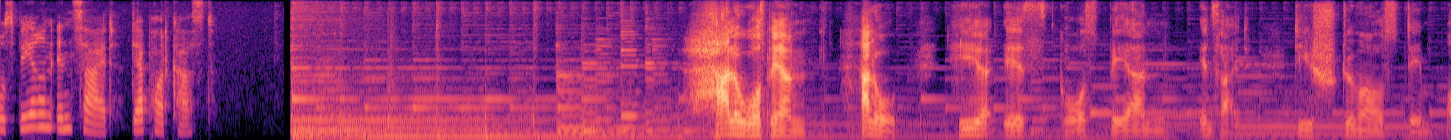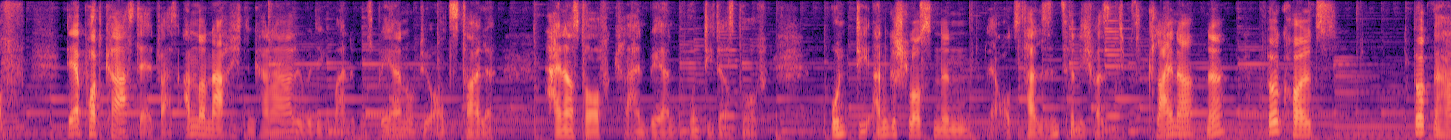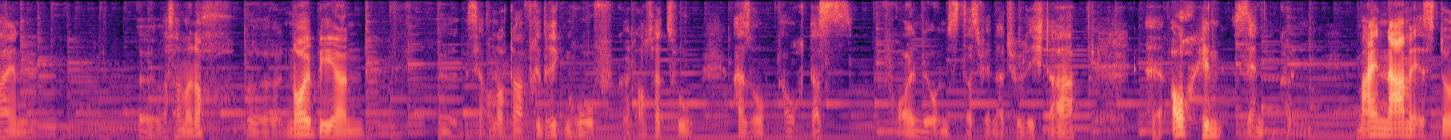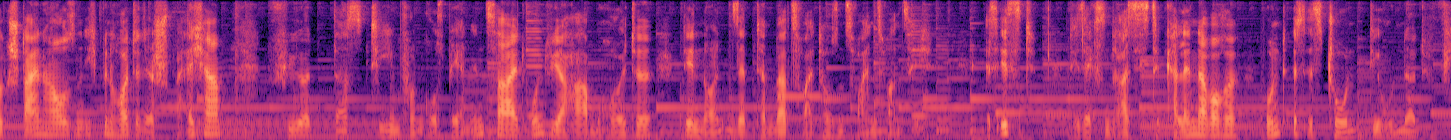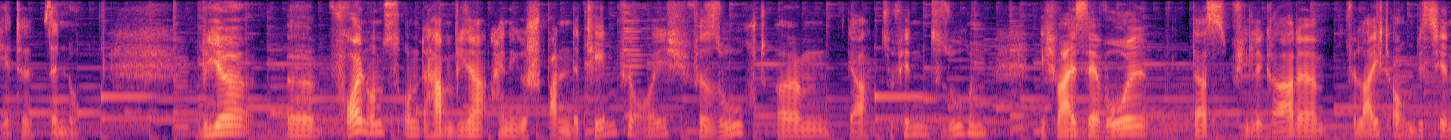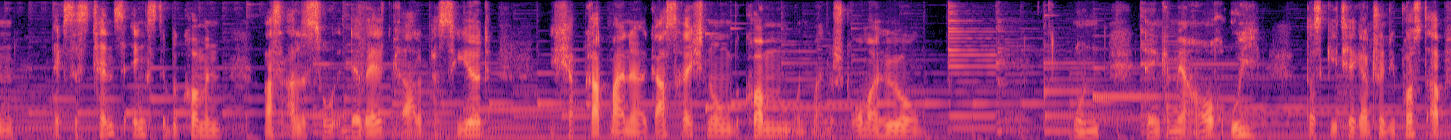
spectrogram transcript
Großbären Inside, der Podcast. Hallo Großbären, hallo. Hier ist Großbären Inside, die Stimme aus dem Off. Der Podcast, der etwas andere Nachrichtenkanal über die Gemeinde Großbären und die Ortsteile Heinersdorf, Kleinbären und Dietersdorf. Und die angeschlossenen, der Ortsteile sind es ja nicht, weil sie sind ein bisschen kleiner, ne? Birkholz, Birkenhain, was haben wir noch? Äh, Neubeeren äh, ist ja auch noch da, Friedrikenhof gehört auch dazu. Also auch das freuen wir uns, dass wir natürlich da äh, auch hinsenden können. Mein Name ist Dirk Steinhausen. Ich bin heute der Sprecher für das Team von Großbären Insight und wir haben heute den 9. September 2022. Es ist die 36. Kalenderwoche und es ist schon die 104. Sendung. Wir äh, freuen uns und haben wieder einige spannende Themen für euch versucht ähm, ja, zu finden, zu suchen. Ich weiß sehr wohl, dass viele gerade vielleicht auch ein bisschen Existenzängste bekommen, was alles so in der Welt gerade passiert. Ich habe gerade meine Gasrechnung bekommen und meine Stromerhöhung und denke mir auch, ui, das geht hier ganz schön die Post ab.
